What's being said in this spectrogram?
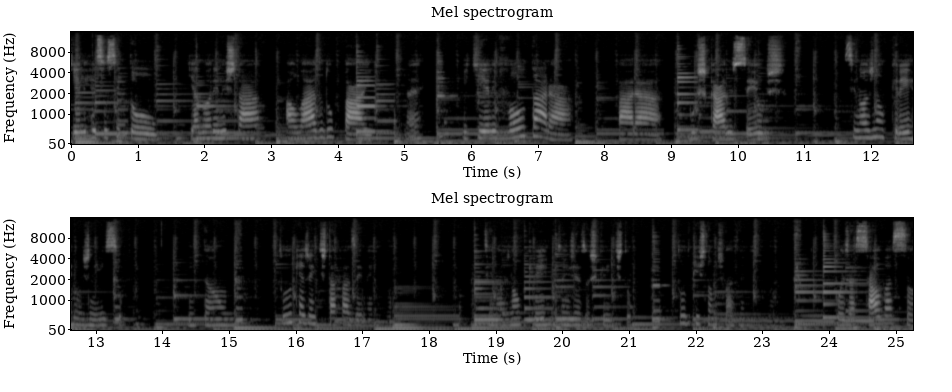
que ele ressuscitou, que agora ele está ao lado do Pai, né? E que ele voltará para buscar os seus. Se nós não crermos nisso, então tudo que a gente está fazendo é. Se nós não crermos em Jesus Cristo, tudo que estamos fazendo é vão. Pois a salvação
